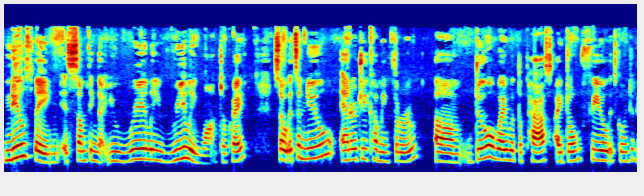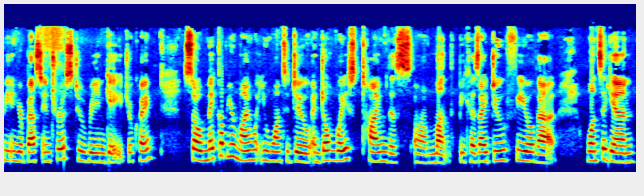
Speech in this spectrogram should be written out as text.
new thing is something that you really, really want, okay? So it's a new energy coming through um, do away with the past. I don't feel it's going to be in your best interest to re engage, okay? So make up your mind what you want to do and don't waste time this uh, month because I do feel that, once again,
